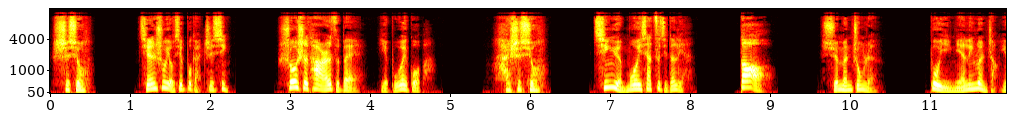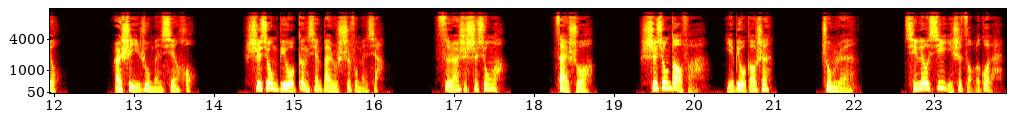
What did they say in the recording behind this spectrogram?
师兄？”钱叔有些不敢置信，说是他儿子辈也不为过吧？还师兄？清远摸一下自己的脸，道：“玄门中人，不以年龄论长幼，而是以入门先后。师兄比我更先拜入师傅门下，自然是师兄了。再说，师兄道法也比我高深。”众人，秦流溪已是走了过来。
